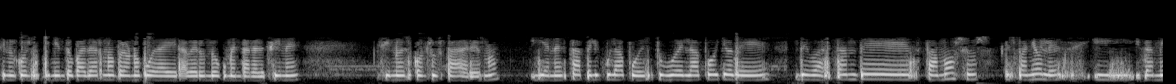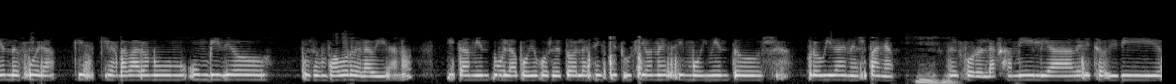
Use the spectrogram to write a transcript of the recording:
sin el consentimiento paterno, pero no pueda ir a ver un documental al cine si no es con sus padres, ¿no? Y en esta película pues tuvo el apoyo de, de bastantes famosos españoles y, también de fuera que, que grabaron un, un vídeo pues en favor de la vida, ¿no? Y también tuvo el apoyo pues de todas las instituciones y movimientos pro vida en España. El Foro de la Familia, Derecho a Vivir,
